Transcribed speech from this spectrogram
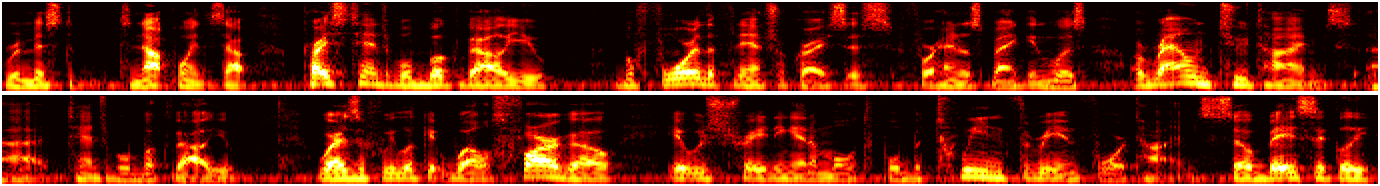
remiss to, to not point this out. Price tangible book value before the financial crisis for Handelsbanken was around two times uh, tangible book value. Whereas if we look at Wells Fargo, it was trading at a multiple between three and four times. So basically,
